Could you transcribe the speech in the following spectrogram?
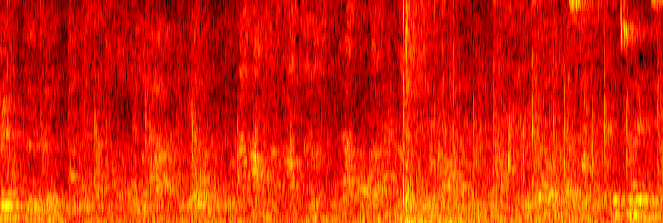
Thank you.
